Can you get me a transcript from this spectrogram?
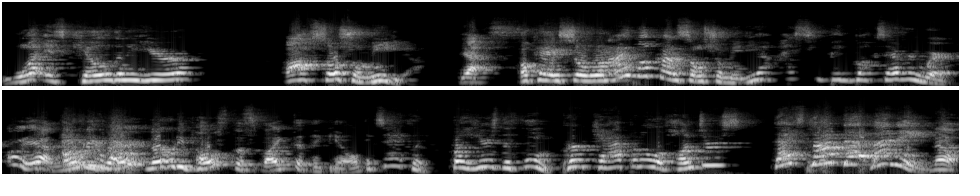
what is killed in a year off social media. Yes. Okay, so when I look on social media, I see big bucks everywhere. Oh yeah. Nobody Everywhere. po- nobody posts the spike that they killed. Exactly. But here's the thing: per capita of hunters, that's not that many. No.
